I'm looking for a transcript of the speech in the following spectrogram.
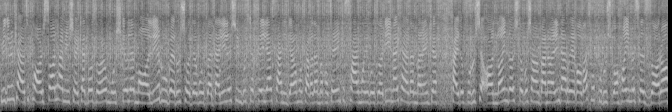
می‌دونیم که البته پارسال همین شرکت با ظهور مشکل مالی روبرو شده بود و دلیلش این بود که خیلی از تحلیلگران معتقدن به خاطر اینکه سرمایه گذاری نکردن برای اینکه خرید و فروش آنلاین داشته باشن و بنابراین در رقابت با فروشگاه هایی مثل زارا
